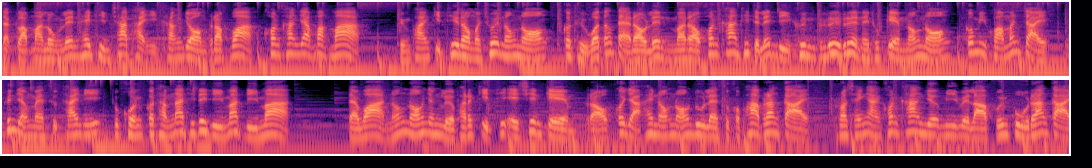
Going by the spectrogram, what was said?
จะกลับมาลงเล่นให้ทีมชาติไทยอีกครั้งยอมรับว่าค่อนข้างยากมากๆ ถึงภารกิจที่เรามาช่วยน้องๆ ก็ถือว่าตั้งแต่เราเล่นมาเราค่อนข้างที่จะเล่นดีขึ้นเรื่อยๆในทุกเกมน้องๆ ก็มีความมั่นใจ ขึ้นอย่างแมตช์สุดท้ายนี้ ทุกคนก็ทำหน้าที่ได้ดีมากดีมาก แต่ว่าน้องๆยังเหลือภารกิจที่เอเชียนเกม เราก็อยากให้น้องๆ ดูแลสุขภาพร่างกาย เพราะใช้งานค่อนข้างเยอะมีเวลาฟื้นฟูร่างกาย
